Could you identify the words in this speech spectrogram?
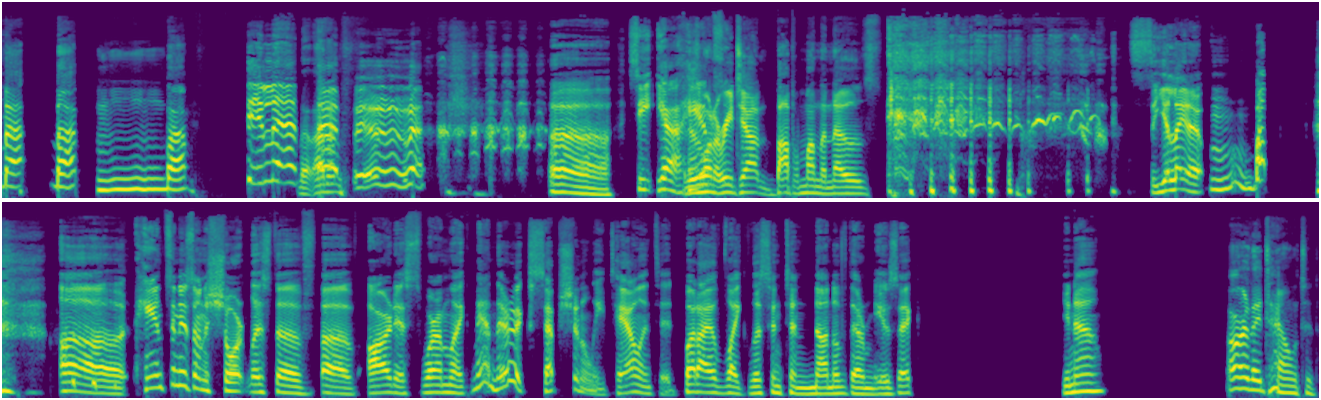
bop bop mm bop. But I don't- Uh, see, yeah, I want to reach out and bop them on the nose. see you later. Mm, bop. Uh, Hanson is on a short list of of artists where I'm like, man, they're exceptionally talented, but I've like listened to none of their music. You know, Are they talented?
